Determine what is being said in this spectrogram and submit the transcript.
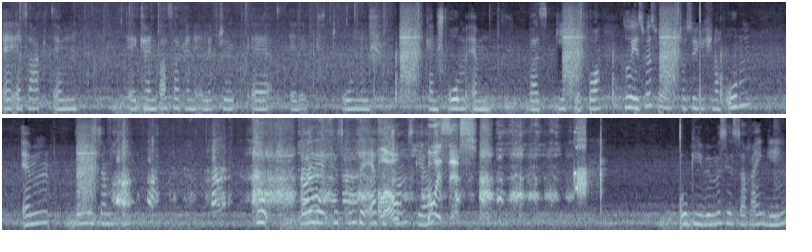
Äh, er sagt, ähm, äh, kein Wasser, keine Elektrik, äh, elektronisch, kein Strom, ähm, was geht hier vor? So, jetzt müssen wir tatsächlich nach oben. Ähm, wenn es dann. So, Leute, jetzt kommt der erste? Jumpscare. Who is this? Okay, wir müssen jetzt da reingehen.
